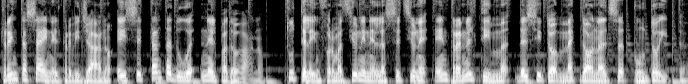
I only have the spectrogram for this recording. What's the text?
36 nel trevigiano e 72 nel padovano. Tutte le informazioni nella sezione Entra nel team del sito mcdonalds.it.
